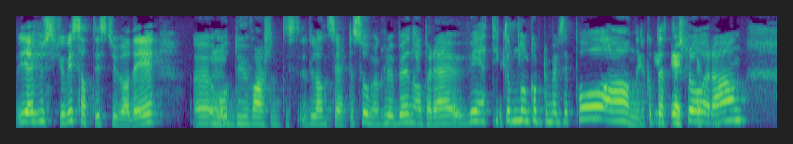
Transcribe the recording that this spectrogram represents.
jeg husker jo vi satt i stua di, mm. og du var, lanserte sommerklubben og bare 'Vet ikke om noen kommer til å melde seg på, aner ikke om dette slår an'.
